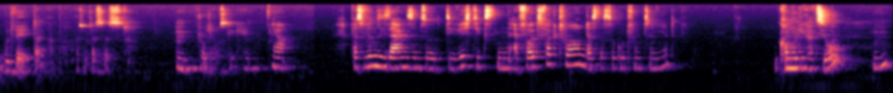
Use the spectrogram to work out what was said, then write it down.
und wägt dann ab. Also das ist mhm. durchaus gegeben. Ja. Was würden Sie sagen, sind so die wichtigsten Erfolgsfaktoren, dass das so gut funktioniert? Kommunikation. Mhm.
